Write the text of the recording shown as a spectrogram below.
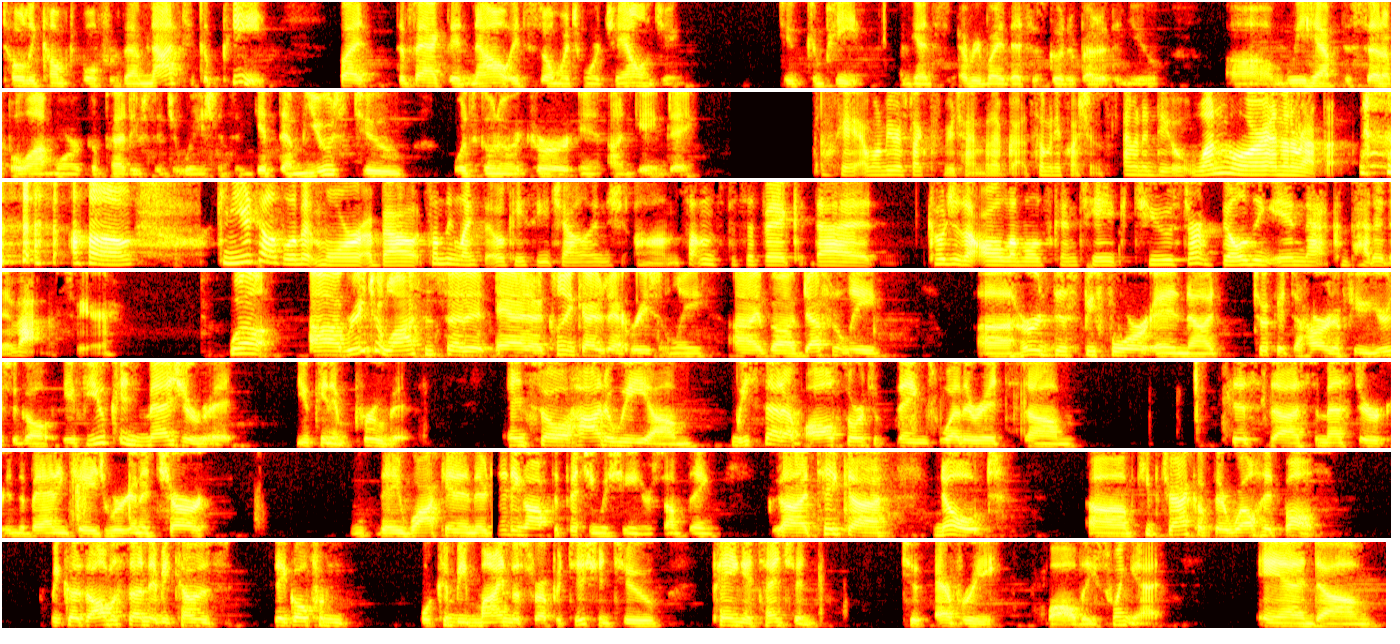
totally comfortable for them not to compete, but the fact that now it's so much more challenging to compete against everybody that's as good or better than you. Um, we have to set up a lot more competitive situations and get them used to what's going to occur in, on game day. Okay, I want to be respectful of your time, but I've got so many questions. I'm going to do one more and then a wrap up. um, can you tell us a little bit more about something like the OKC challenge, um, something specific that coaches at all levels can take to start building in that competitive atmosphere? Well, uh, Rachel Lawson said it at a clinic I was at recently. I've uh, definitely uh, heard this before and uh, took it to heart a few years ago. If you can measure it, you can improve it. And so, how do we? Um, we set up all sorts of things, whether it's um, this uh, semester in the batting cage, we're going to chart. They walk in and they're hitting off the pitching machine or something. Uh, take a note, um, keep track of their well hit balls, because all of a sudden it becomes they go from what can be mindless repetition to paying attention to every ball they swing at, and um,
